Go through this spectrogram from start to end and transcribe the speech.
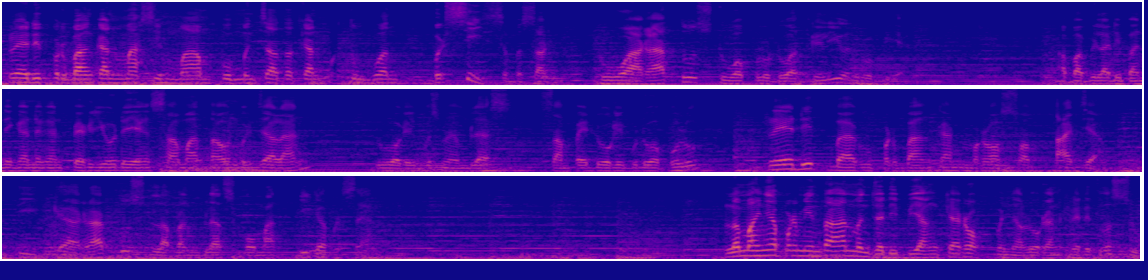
kredit perbankan masih mampu mencatatkan pertumbuhan bersih sebesar 222 triliun rupiah. Apabila dibandingkan dengan periode yang sama tahun berjalan, 2019 sampai 2020, kredit baru perbankan merosot tajam 318,3 persen. Lemahnya permintaan menjadi biang kerok penyaluran kredit lesu.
